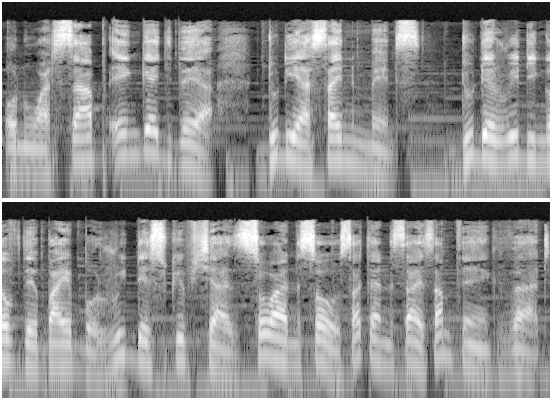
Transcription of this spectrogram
on whatsapp. Engage there. Do the assignments. Do the reading of the bible. Read the scriptures. So and so such and such something like that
